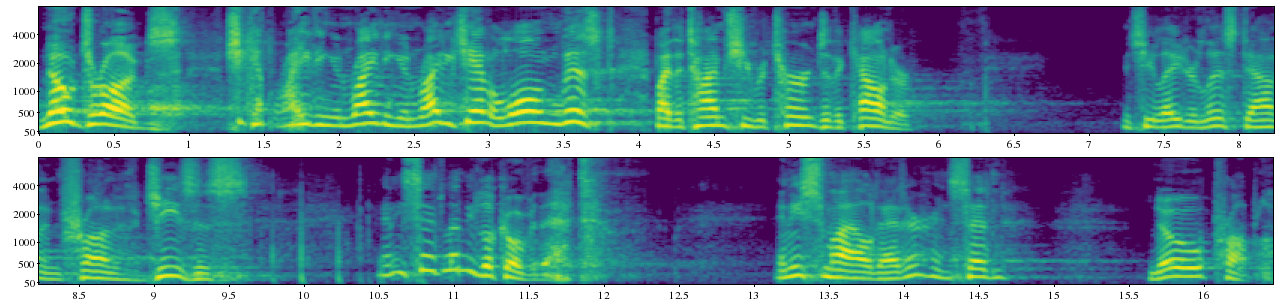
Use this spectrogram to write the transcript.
no drugs. She kept writing and writing and writing. She had a long list by the time she returned to the counter. And she laid her list down in front of Jesus. And he said, Let me look over that. And he smiled at her and said, No problem.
